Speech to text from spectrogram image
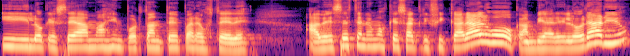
y lo que sea más importante para ustedes. A veces tenemos que sacrificar algo o cambiar el horario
